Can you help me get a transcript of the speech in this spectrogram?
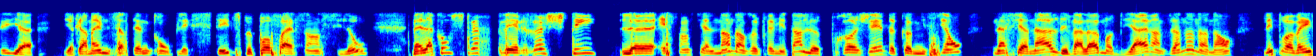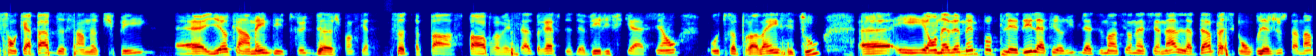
il y a, y a quand même une certaine complexité. Tu peux pas faire ça en silo. Mais la Cour suprême avait rejeté le, essentiellement, dans un premier temps, le projet de commission national des valeurs mobilières en disant non, non, non, les provinces sont capables de s'en occuper. Euh, il y a quand même des trucs de, je pense qu'il y a ça de passeport provincial, bref, de, de vérification autre province et tout. Euh, et on n'avait même pas plaidé la théorie de la dimension nationale là-dedans parce qu'on voulait justement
